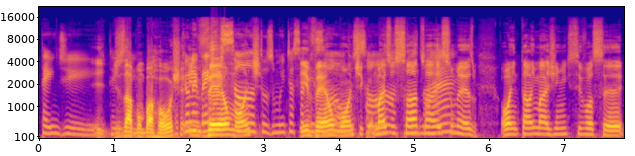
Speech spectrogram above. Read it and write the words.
Entendi. e entendi. desabomba É roxa eu e dos um monte Santos, muito essa e ver um monte de coisa. Mas o Santos né? é isso mesmo. Ou então imagine que se você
